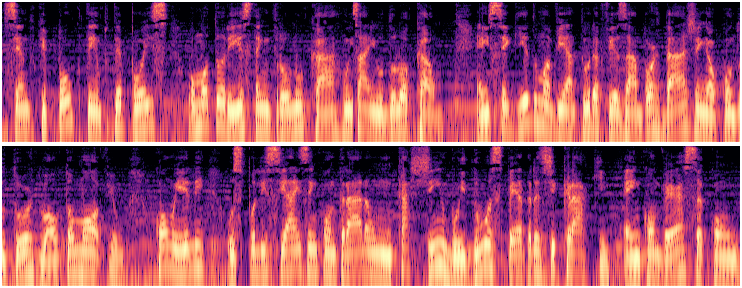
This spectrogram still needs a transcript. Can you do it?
sendo que pouco tempo depois o motorista entrou no carro e saiu do local. Em seguida, uma viatura fez a abordagem ao condutor do automóvel. Com ele, os policiais encontraram um cachimbo e duas pedras de crack. Em conversa com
